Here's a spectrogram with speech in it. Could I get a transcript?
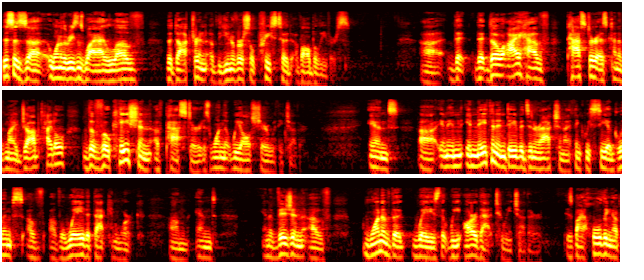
This is uh, one of the reasons why I love the doctrine of the universal priesthood of all believers. Uh, that, that though I have pastor as kind of my job title, the vocation of pastor is one that we all share with each other. And uh, in, in, Nathan and David's interaction, I think we see a glimpse of, of a way that that can work. Um, and, and a vision of one of the ways that we are that to each other is by holding up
